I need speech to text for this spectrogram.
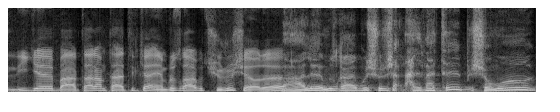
لیگ برتر هم تعطیل که امروز قرار بود شروع شه آره؟ بله امروز قرار بود شروع شه. البته شما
